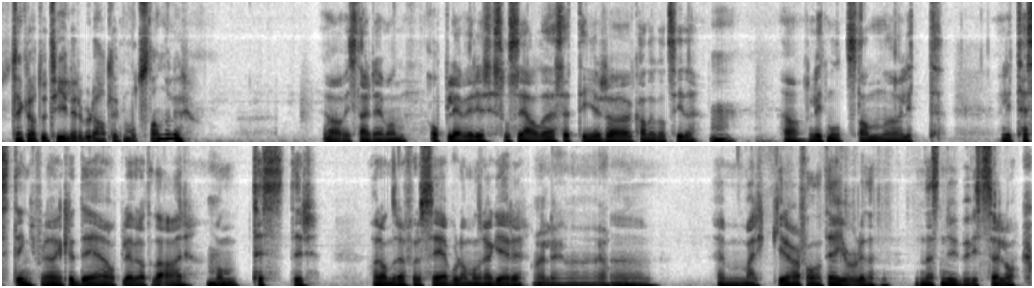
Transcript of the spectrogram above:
Så tenker du at du tidligere burde hatt litt motstand, eller? ja, hvis det er det man opplever i sosiale settinger, så kan du godt si det. Ja, litt motstand og litt, litt testing, for det er egentlig det jeg opplever at det er. Man tester hverandre for å se hvordan man reagerer. Eller, eh, ja. Eh, Jeg merker i hvert fall at jeg gjør det nesten ubevisst selv òg.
